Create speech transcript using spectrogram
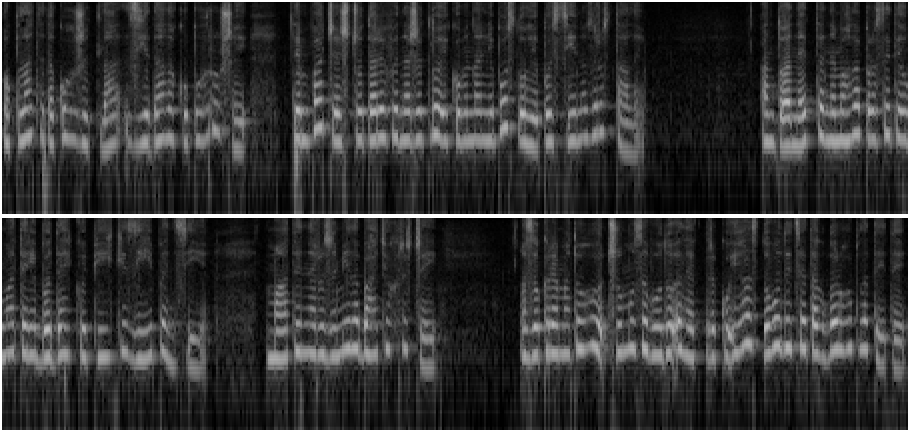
Оплата такого житла з'їдала купу грошей, тим паче, що тарифи на житло і комунальні послуги постійно зростали. Антуанетта не могла просити у матері бодай копійки з її пенсії. Мати не розуміла багатьох речей. Зокрема того, чому за воду, електрику і газ доводиться так дорого платити.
